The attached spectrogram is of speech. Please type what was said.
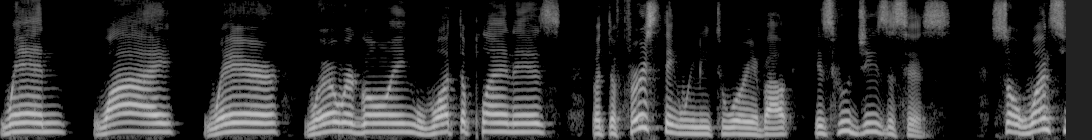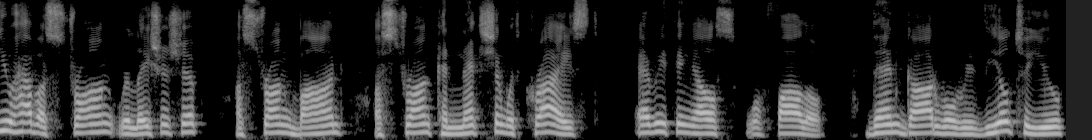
when, why, where, where we're going, what the plan is. But the first thing we need to worry about is who Jesus is. So once you have a strong relationship, a strong bond, a strong connection with Christ, everything else will follow. Then God will reveal to you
